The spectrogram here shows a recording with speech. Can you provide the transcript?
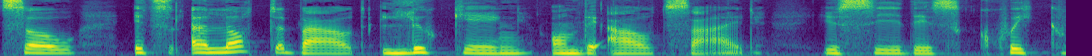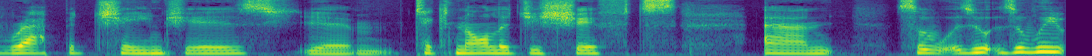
So it's a lot about looking on the outside. You see these quick, rapid changes, um, technology shifts, and so, so, so we,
